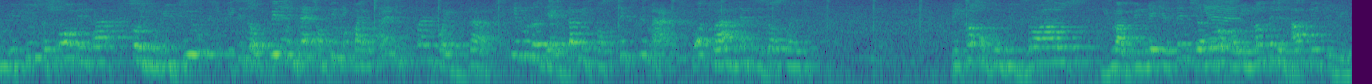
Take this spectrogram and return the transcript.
you refuse to show up in class, so you review. You see, some people, that some people by the time it's time for exam, even though the exam is for 60 marks, what you have left is just 20. Because of the withdrawals you have been making. Say to your neighbor, for me, nothing is happening to you.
